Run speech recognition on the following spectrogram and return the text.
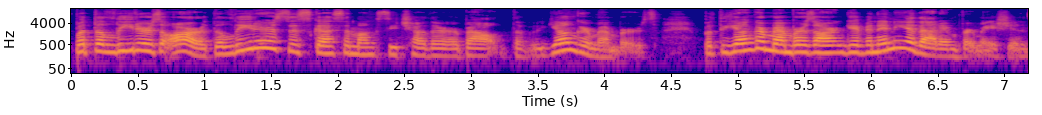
But the leaders are. The leaders discuss amongst each other about the younger members. But the younger members aren't given any of that information.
